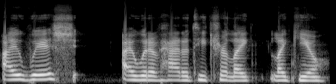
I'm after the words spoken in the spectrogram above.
I wish I would have had a teacher like like you.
